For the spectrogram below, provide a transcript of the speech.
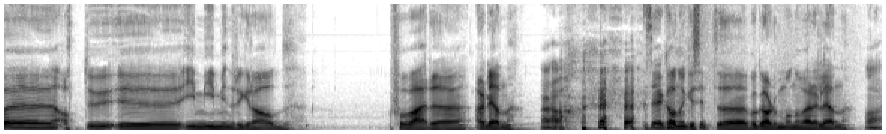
eh, at du eh, i mye mindre grad får være alene. Ja. Så jeg kan jo ikke sitte på Gardermoen og være alene. Nei.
